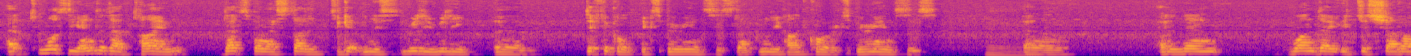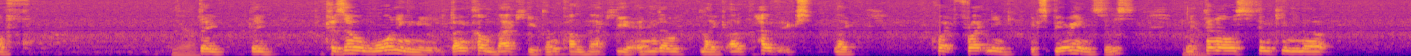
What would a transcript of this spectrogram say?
at, towards the end of that time, that's when I started to get these really, really um, difficult experiences, like really hardcore experiences. Um, and then one day it just shut off. Yeah. They, they, because they were warning me, don't come back here, don't come back here, and I would like I'd have ex- like quite frightening experiences. But then I was thinking, you know,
